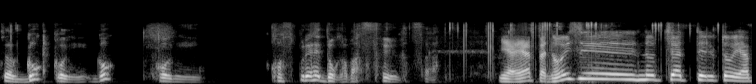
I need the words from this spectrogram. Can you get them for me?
ちょっとごっこに、ごっこにコスプレ度が増すというかさ、いや、やっぱノイズ乗っちゃってると、やっ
